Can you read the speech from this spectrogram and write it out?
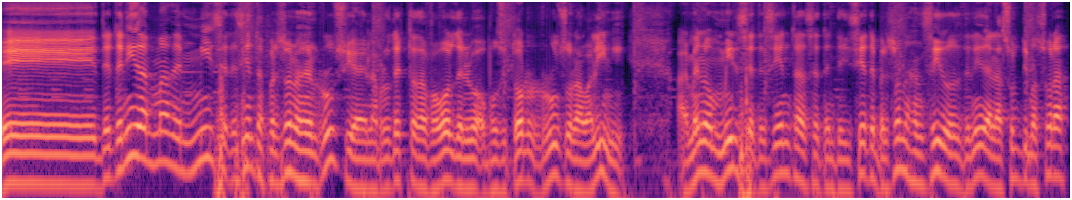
Eh, detenidas más de 1.700 personas en Rusia en la protesta a favor del opositor ruso Navalny. Al menos 1.777 personas han sido detenidas en las últimas horas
